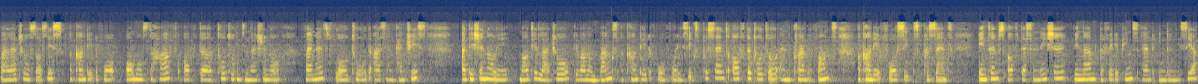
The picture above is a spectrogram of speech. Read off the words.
bilateral sources accounted for almost half of the total international finance flow to the ASEAN countries. Additionally, multilateral development banks accounted for 46% of the total and climate funds accounted for 6%. In terms of destination, Vietnam, the Philippines, and Indonesia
